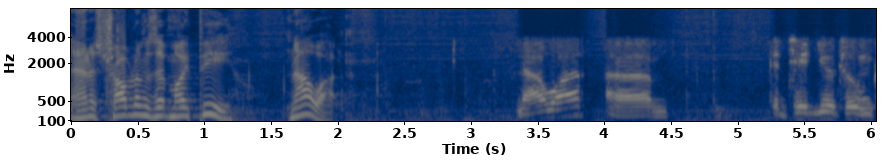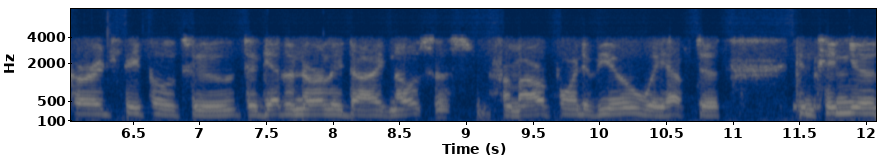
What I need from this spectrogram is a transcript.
and as troubling as it might be, now what? Now what? Um, continue to encourage people to to get an early diagnosis. From our point of view, we have to continue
